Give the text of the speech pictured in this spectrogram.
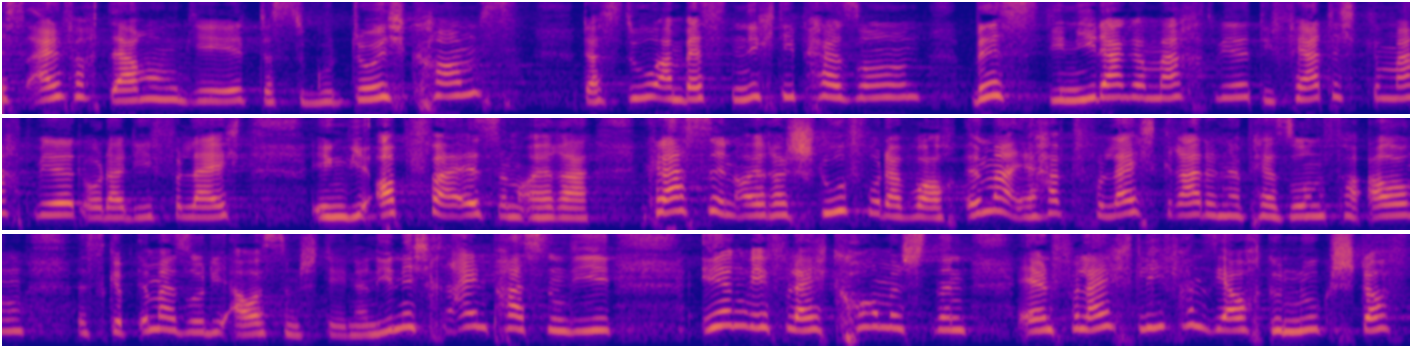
es einfach darum geht, dass du gut durchkommst, dass du am besten nicht die Person bist, die niedergemacht wird, die fertig gemacht wird oder die vielleicht irgendwie Opfer ist in eurer Klasse, in eurer Stufe oder wo auch immer. Ihr habt vielleicht gerade eine Person vor Augen. Es gibt immer so die Außenstehenden, die nicht reinpassen, die irgendwie vielleicht komisch sind. Und vielleicht liefern sie auch genug Stoff,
